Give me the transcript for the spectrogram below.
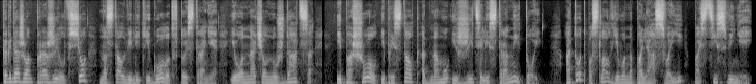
Когда же он прожил все, настал великий голод в той стране, и он начал нуждаться, и пошел и пристал к одному из жителей страны той, а тот послал его на поля свои пасти свиней.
